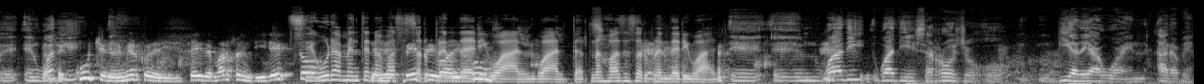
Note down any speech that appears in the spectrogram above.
Eh, en escuchen el miércoles 16 de marzo en directo. Seguramente nos vas a sorprender igual, Walter, nos vas a sorprender igual. Eh, en Wadi, Wadi es arroyo o vía de agua en árabe.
